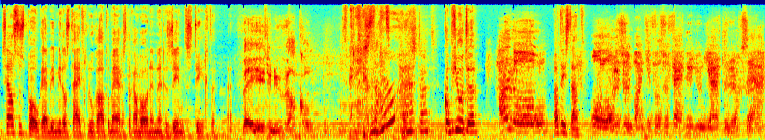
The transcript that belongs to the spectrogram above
Zelfs de spoken hebben inmiddels tijd genoeg gehad om ergens te gaan wonen en een gezin te stichten. Wij heten u welkom. Is dat? Wat is dat? Computer. Hallo. Wat is dat? Oh, dat is een bandje van zo'n 5 miljoen jaar terug, zeg.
